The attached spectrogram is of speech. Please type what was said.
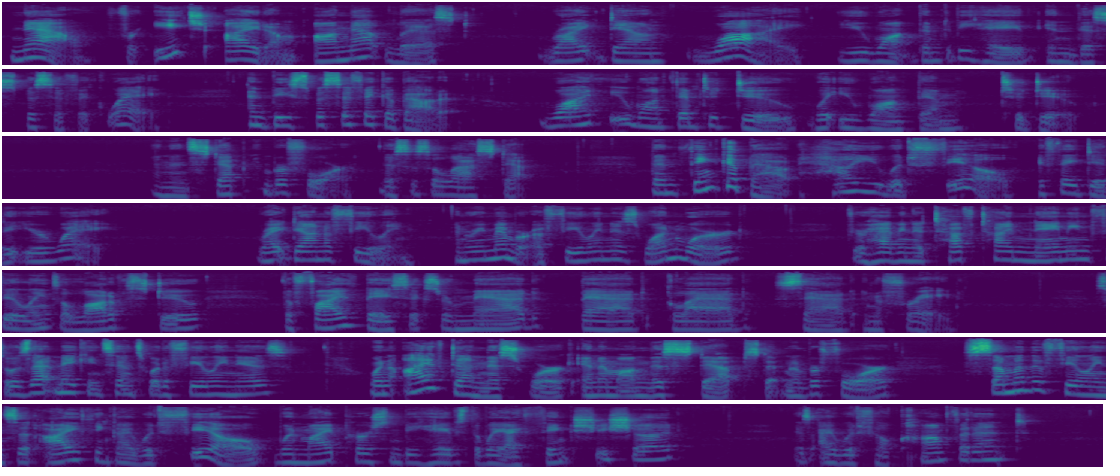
Now, for each item on that list, write down why you want them to behave in this specific way and be specific about it. Why do you want them to do what you want them to do? And then step number four this is the last step. Then think about how you would feel if they did it your way. Write down a feeling. And remember, a feeling is one word. If you're having a tough time naming feelings, a lot of us do, the five basics are mad, bad, glad, sad, and afraid. So, is that making sense what a feeling is? When I've done this work and I'm on this step, step number four, some of the feelings that I think I would feel when my person behaves the way I think she should is I would feel confident,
